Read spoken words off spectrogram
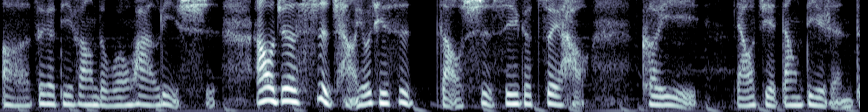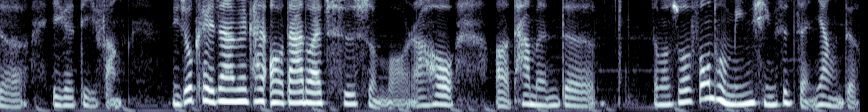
呃，这个地方的文化历史。然后我觉得市场，尤其是早市，是一个最好可以了解当地人的一个地方。你就可以在那边看哦，大家都在吃什么，然后呃，他们的怎么说风土民情是怎样的。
